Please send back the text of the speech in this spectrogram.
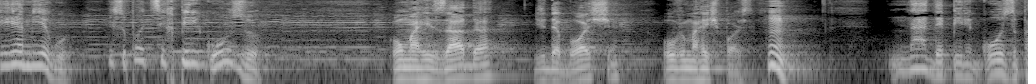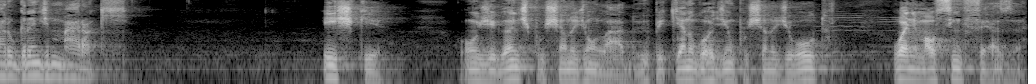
Ei, amigo, isso pode ser perigoso. Com uma risada de deboche, houve uma resposta: Hum, nada é perigoso para o grande Marok. Eis que, com o gigante puxando de um lado e o pequeno gordinho puxando de outro, o animal se enfesa.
